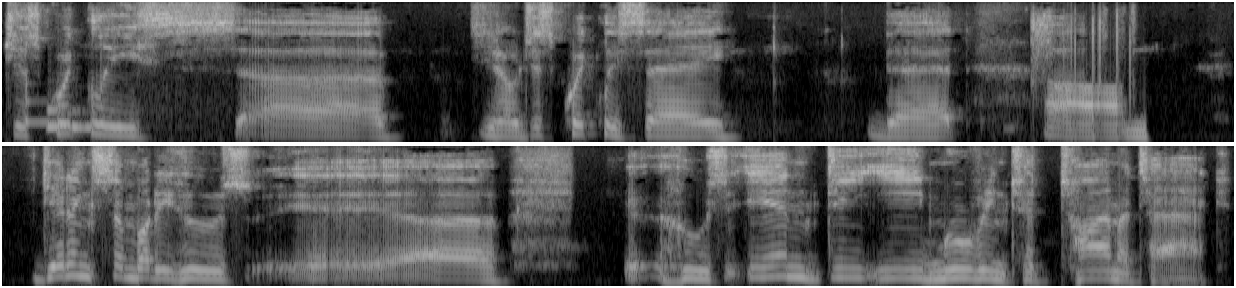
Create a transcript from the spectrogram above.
just quickly, uh, you know, just quickly say that um, getting somebody who's uh, who's in DE moving to time attack.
